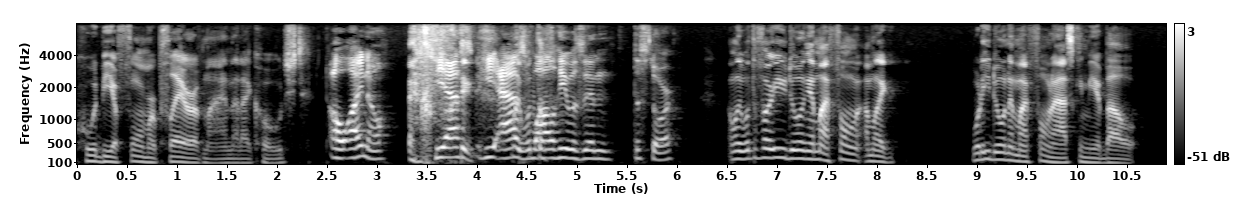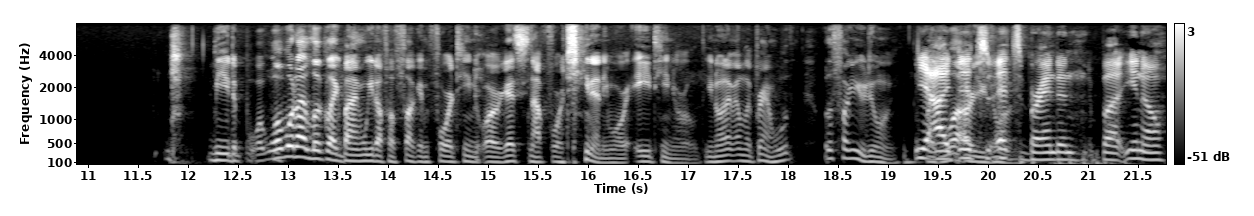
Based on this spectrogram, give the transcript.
who would be a former player of mine that I coached. Oh, I know. He asked. He asked the while f- he was in the store. I'm like, what the fuck are you doing in my phone? I'm like, what are you doing in my phone asking me about me to what would I look like buying weed off a fucking 14 or I guess he's not 14 anymore, 18 year old. You know what I mean? I'm like, Brandon, what, what the fuck are you doing? Yeah, like, I, it's doing? it's Brandon, but you know,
